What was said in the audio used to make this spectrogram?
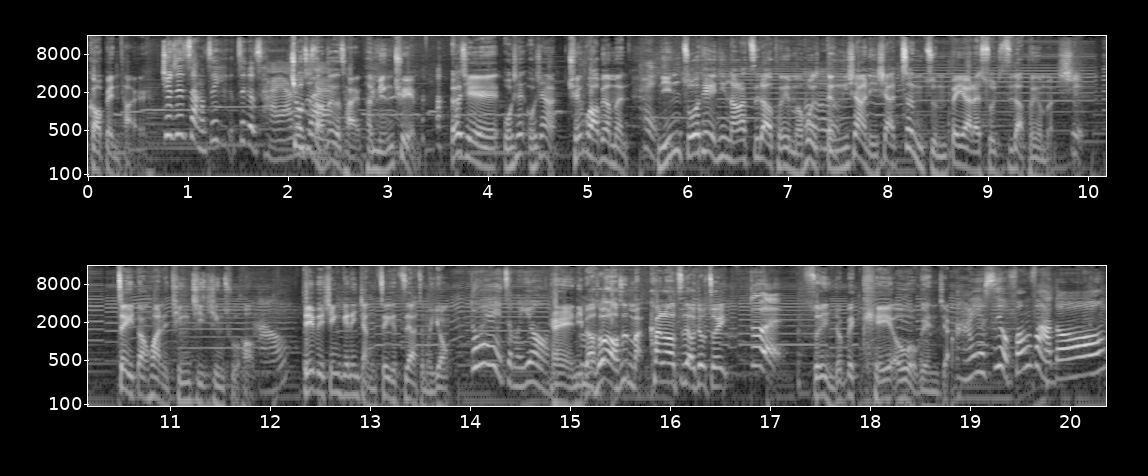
高变态，就是长这个这个财啊，就是长这个财，很明确。而且我现我现在全国好朋友们，您昨天已经拿到资料，朋友们，或者等一下你现在正准备要来索取资料，朋友们，是。这一段话你听记清楚哈。好，David 先给你讲这个资料怎么用，对，怎么用？哎，你不要说老师买看到资料就追，对。所以你就被 KO，我跟你讲，哎呀，是有方法的哦。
